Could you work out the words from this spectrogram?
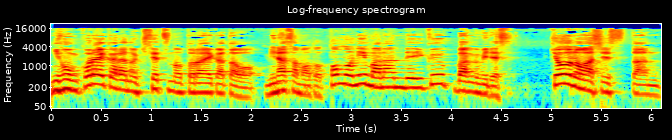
日本古来からの季節の捉え方を皆様と共に学んでいく番組です。今日のアシスタン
